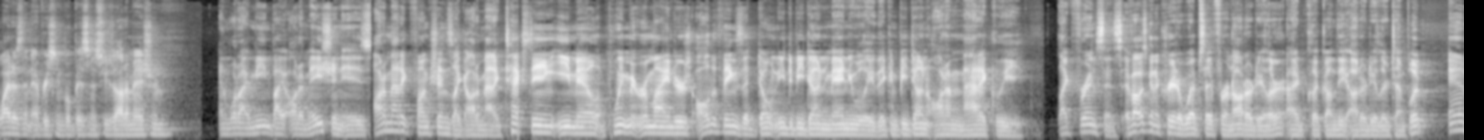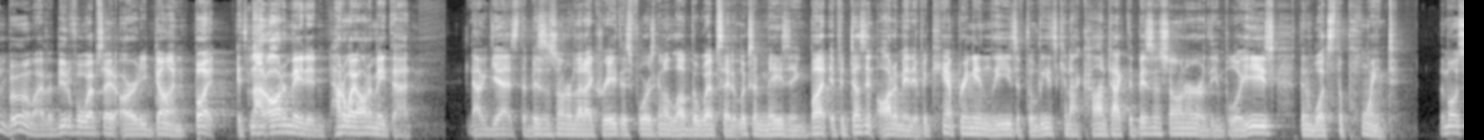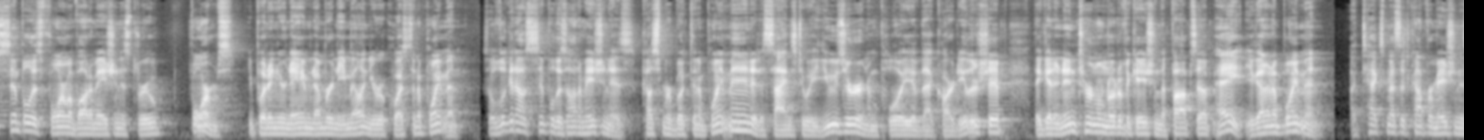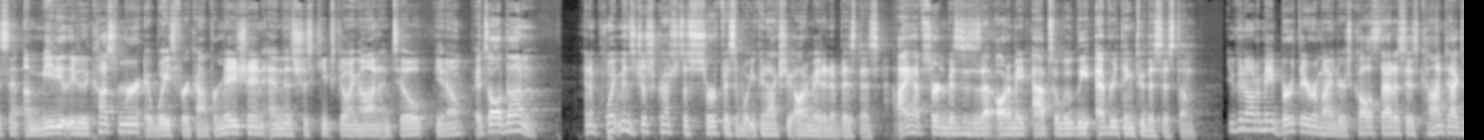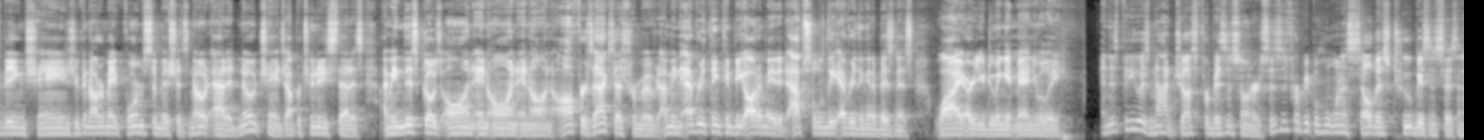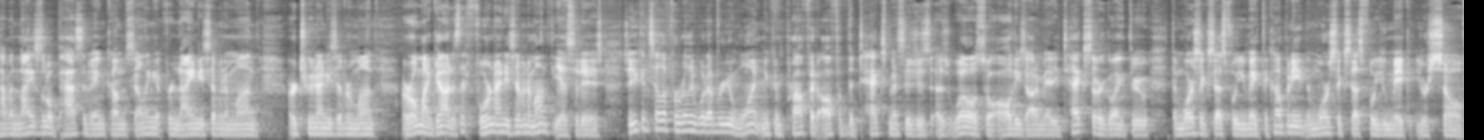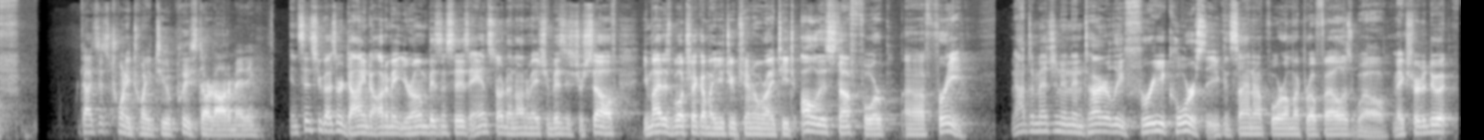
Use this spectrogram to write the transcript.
Why doesn't every single business use automation? And what I mean by automation is automatic functions like automatic texting, email, appointment reminders, all the things that don't need to be done manually, they can be done automatically. Like for instance, if I was gonna create a website for an auto dealer, I'd click on the auto dealer template and boom, I have a beautiful website already done, but it's not automated. How do I automate that? Now, yes, the business owner that I create this for is gonna love the website. It looks amazing, but if it doesn't automate, if it can't bring in leads, if the leads cannot contact the business owner or the employees, then what's the point? The most simplest form of automation is through forms. You put in your name, number, and email, and you request an appointment. So look at how simple this automation is. Customer booked an appointment, it assigns to a user, an employee of that car dealership. They get an internal notification that pops up, hey, you got an appointment. A text message confirmation is sent immediately to the customer. It waits for a confirmation, and this just keeps going on until, you know, it's all done. And appointments just scratch the surface of what you can actually automate in a business. I have certain businesses that automate absolutely everything through the system. You can automate birthday reminders, call statuses, contacts being changed. You can automate form submissions, note added, note change, opportunity status. I mean, this goes on and on and on. Offers access removed. I mean, everything can be automated, absolutely everything in a business. Why are you doing it manually? And this video is not just for business owners. This is for people who want to sell this to businesses and have a nice little passive income, selling it for 97 a month or 297 a month, or oh my God, is that 497 a month? Yes, it is. So you can sell it for really whatever you want. And you can profit off of the text messages as well. So all these automated texts that are going through, the more successful you make the company, the more successful you make yourself. Guys, it's 2022. Please start automating. And since you guys are dying to automate your own businesses and start an automation business yourself, you might as well check out my YouTube channel where I teach all this stuff for uh, free. Not to mention an entirely free course that you can sign up for on my profile as well. Make sure to do it.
